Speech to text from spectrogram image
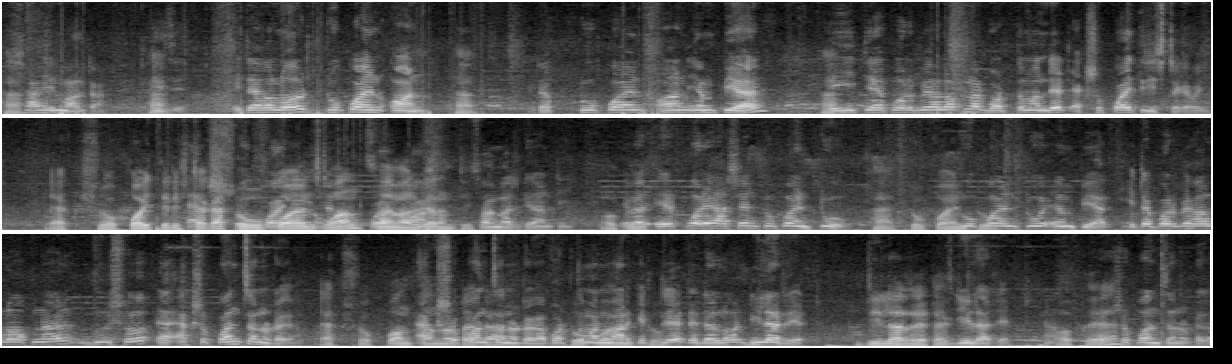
হ্যাঁ। শাহিন মালটা। এই হ্যাঁ। যে এটা হলো টু পয়েন্ট ওয়ান হ্যাঁ। এটা টু পয়েন্ট ওয়ান এম্পিয়ার। এইটা পড়বে হলো আপনার বর্তমান রেট একশো পঁয়ত্রিশ টাকা ভাই। একশো পঁয়ত্রিশ টাকা টু পয়েন্ট ওয়ান ছয় মাস গ্যারান্টি ছয় মাস গ্যারান্টি. এবার এরপরে আসেন টু পয়েন্ট টু হ্যাঁ two point two two point two ampere এটা পড়বে হলো আপনার দুশো একশো পঞ্চান্ন টাকা। একশো পঞ্চান্ন পঞ্চান্ন টাকা। বর্তমান মার্কেট রেট এটা হলো dealer rate dealer rate dealer rate Okay. একশো পঞ্চান্ন টাকা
